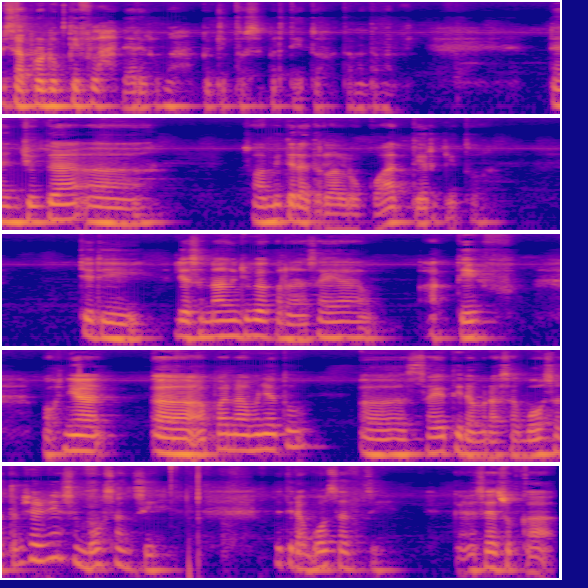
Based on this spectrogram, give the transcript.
bisa produktif lah dari rumah begitu seperti itu teman-teman. Dan juga uh, suami tidak terlalu khawatir gitu jadi dia senang juga karena saya aktif. Pokoknya uh, apa namanya tuh uh, saya tidak merasa bosan. Tapi sebenarnya saya bosan sih. Saya tidak bosan sih. Karena saya suka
